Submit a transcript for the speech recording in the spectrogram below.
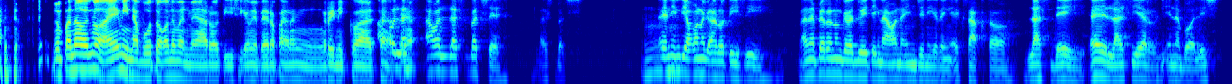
Noong panahon mo, I mean, nabuto ko naman, may ROTC kami, pero parang rinig ko ata. Ako last, ako last batch eh. Last batch. Mm. And hindi ako nag-ROTC. Pero nung graduating na ako na engineering, eksakto, last day, eh, last year, inabolish.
